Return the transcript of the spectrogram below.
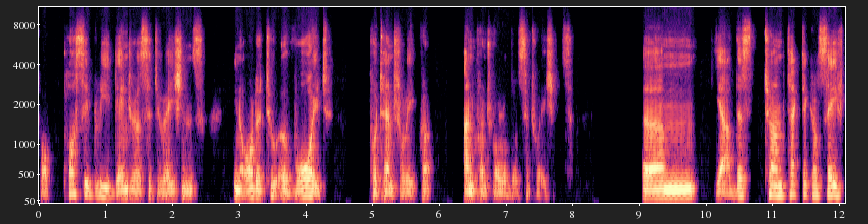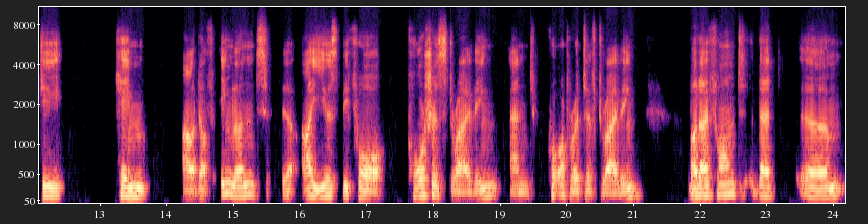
for possibly dangerous situations in order to avoid potentially uncontrollable situations. Um, yeah, this term tactical safety came out of England. Uh, I used before cautious driving and cooperative driving, but I found that um,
